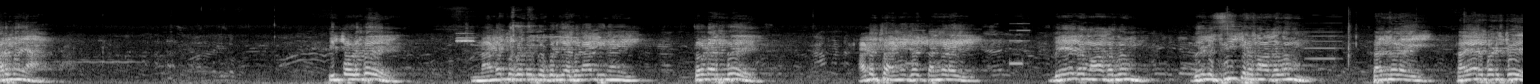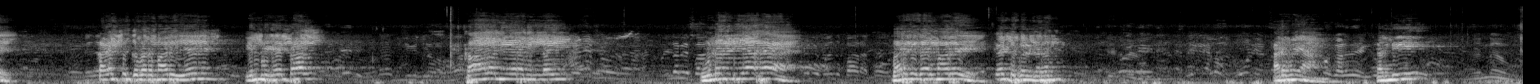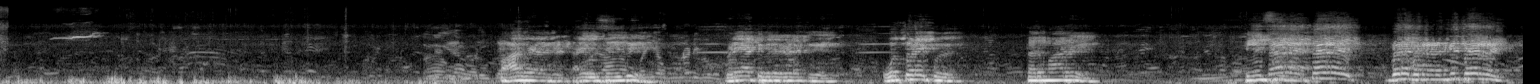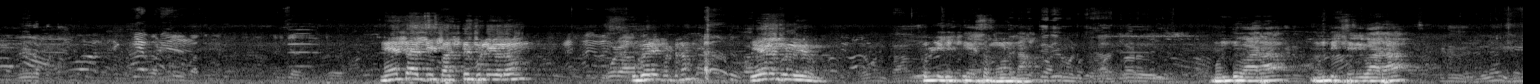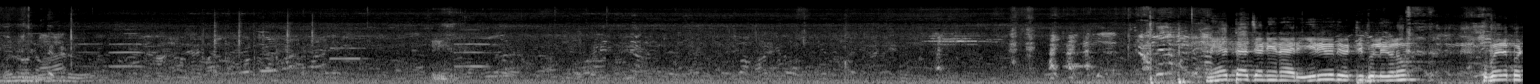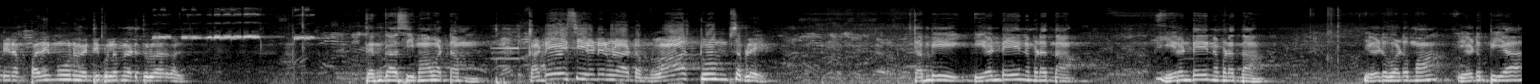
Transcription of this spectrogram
அருமையா. இப்பொழுது நடந்து கொண்டிருக்கக்கூடிய விளையாட்டினை தொடர்ந்து அடுத்த அணிகள் தங்களை வேகமாகவும் வெகு சீக்கிரமாகவும் தங்களை தயார்படுத்தி களத்துக்கு வருமாறு ஏன் என்று கேட்டால் கால நேரம் இல்லை. உடனடியாக வருகை தருமாறு கேட்டுக்கொள்கிறோம். அருமையா? தம்பி? பார்வையாளர்கள் தயவு செய்து விளையாட்டு வீரர்களுக்கு ஒத்துழைப்பு தருமாறு நேதாஜி பத்து புள்ளிகளும் உபயோகப்பட்டனம் ஏழு புள்ளிகளும். புள்ளி வித்தியாசம் மூணு தான். முந்து வாரா முந்தி செல்வாரா நேதாஜி அணியினர் இருபது வெற்றி புள்ளிகளும் குபேரப்பட்டினம் பதிமூணு வெற்றி புள்ளிகளும் எடுத்துள்ளார்கள். தென்காசி மாவட்டம் கடைசி இரண்டு நிமிட ஆட்டம் லாஸ்ட் டூ சப்ளை தம்பி இரண்டே நிமிடம் தான் இரண்டே நிமிடம் தான் எடுபடுமா எடுப்பியா?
